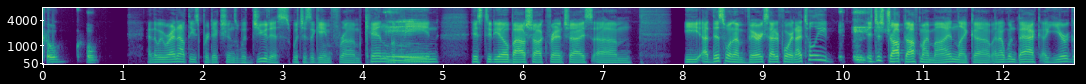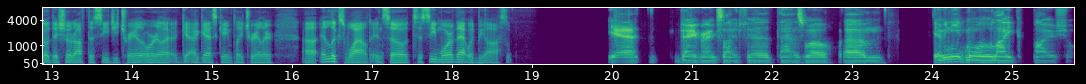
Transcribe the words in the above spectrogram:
Cool. And then we ran out these predictions with Judas, which is a game from Ken Levine, his studio, Bioshock franchise. Um, he uh, this one I'm very excited for, and I totally it just dropped off my mind. Like, uh, and I went back a year ago. They showed off the CG trailer, or uh, I guess gameplay trailer. Uh, it looks wild, and so to see more of that would be awesome. yeah. Very very excited for that as well. Um, yeah, we need more like Bioshock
